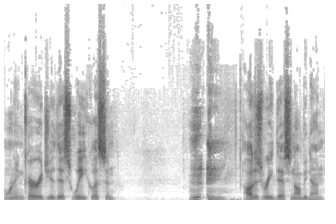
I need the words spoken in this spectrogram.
I want to encourage you this week. Listen, I'll just read this and I'll be done.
